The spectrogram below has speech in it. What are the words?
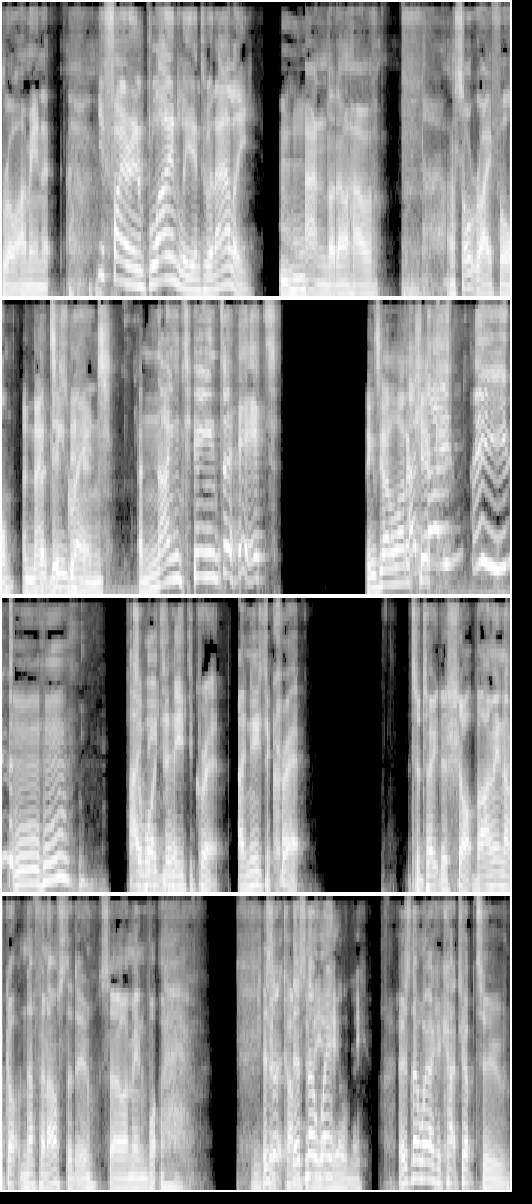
Bro, I mean, You're firing blindly into an alley. Mm-hmm. and I don't have assault rifle. A 19 to range. hit. A 19 to hit. Things got a lot of A kick. 19. Mm-hmm. I So what? need You to, need to crit. I need to crit to take this shot, but I mean, I've got nothing else to do. So I mean, what? You Is could there- come there's to no me and way- heal me. There's no way I could catch up to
